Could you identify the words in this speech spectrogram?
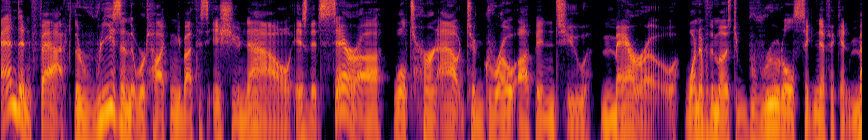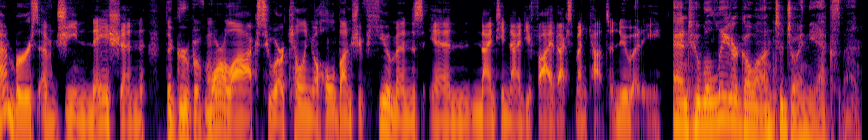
And in fact, the reason that we're talking about this issue now is that Sarah will turn out to grow up into Marrow, one of the most brutal, significant members of Gene Nation, the group of Morlocks who are killing a whole bunch of humans in 1995 X Men continuity. And who will later go on to join the X Men.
